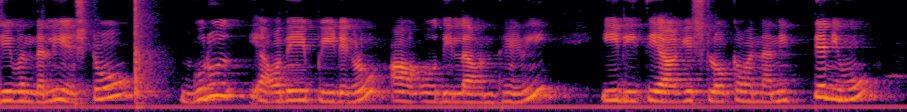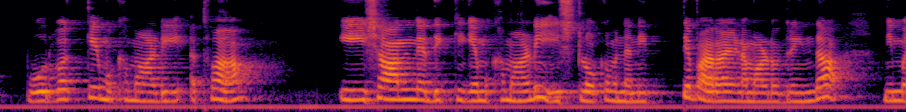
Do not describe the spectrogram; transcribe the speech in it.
ಜೀವನದಲ್ಲಿ ಎಷ್ಟೋ ಗುರು ಯಾವುದೇ ಪೀಡೆಗಳು ಆಗೋದಿಲ್ಲ ಅಂಥೇಳಿ ಈ ರೀತಿಯಾಗಿ ಶ್ಲೋಕವನ್ನು ನಿತ್ಯ ನೀವು ಪೂರ್ವಕ್ಕೆ ಮುಖ ಮಾಡಿ ಅಥವಾ ಈಶಾನ್ಯ ದಿಕ್ಕಿಗೆ ಮುಖ ಮಾಡಿ ಈ ಶ್ಲೋಕವನ್ನು ನಿತ್ಯ ಪಾರಾಯಣ ಮಾಡೋದ್ರಿಂದ ನಿಮ್ಮ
